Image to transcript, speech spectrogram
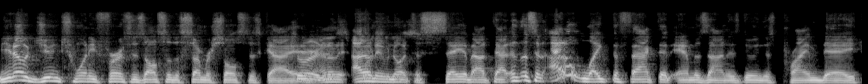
You know, June 21st is also the summer solstice guy. Sure I don't, I don't even know what to say about that. And listen, I don't like the fact that Amazon is doing this Prime Day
